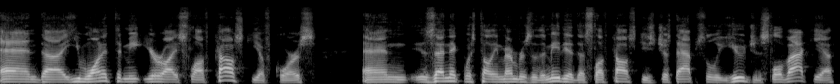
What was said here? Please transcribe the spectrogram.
And uh, he wanted to meet Uri Slavkovsky, of course. And Zednik was telling members of the media that Slavkovsky is just absolutely huge in Slovakia.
